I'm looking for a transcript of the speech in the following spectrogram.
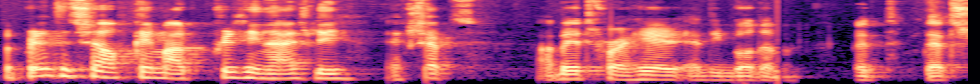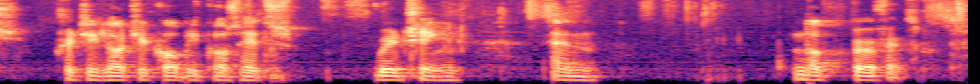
The print itself came out pretty nicely, except a bit for here at the bottom. But that's pretty logical because it's bridging and not perfect.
